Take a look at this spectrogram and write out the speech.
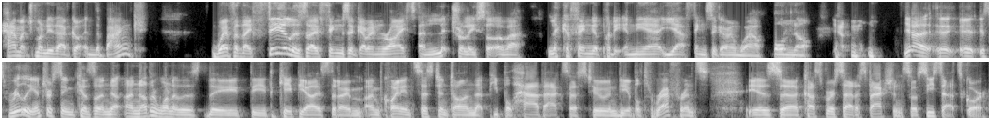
how much money they've got in the bank, whether they feel as though things are going right and literally sort of a lick a finger, put it in the air, yeah, things are going well or not. Yeah, it, it's really interesting because an, another one of the, the, the KPIs that I'm I'm quite insistent on that people have access to and be able to reference is uh, customer satisfaction, so CSAT score.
